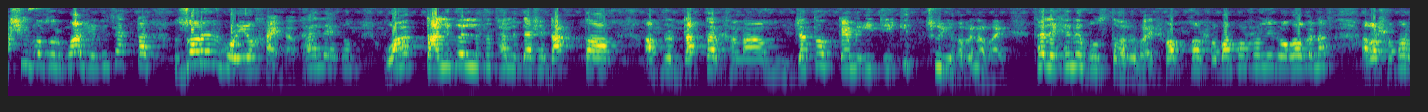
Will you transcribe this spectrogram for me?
আশি বছর বয়স হয়ে গেছে, একটা জ্বরের বড়িও খায় না। তাহলে এখন ওয়াক টালি করলে তো তাহলে দেশে ডাক্তার আপনার ডাক্তারখানা, যত কেমিটি কিচ্ছুই হবে না ভাই। তাহলে এখানে বুঝতে হবে ভাই, সব সবার ফসলই রোগ হবে না, আবার সবার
